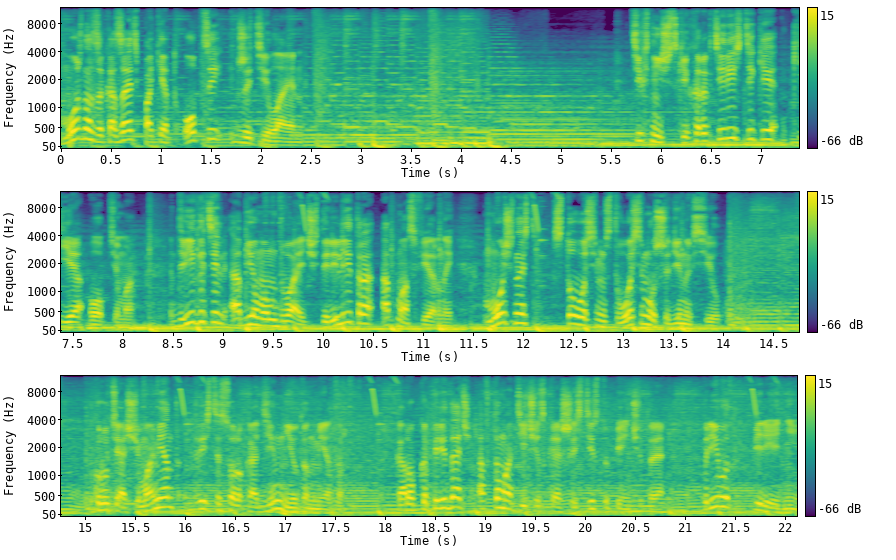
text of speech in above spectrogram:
можно заказать пакет опций GT Line. Технические характеристики Kia Optima. Двигатель объемом 2,4 литра, атмосферный. Мощность 188 лошадиных сил. Крутящий момент 241 ньютон-метр. Коробка передач автоматическая шестиступенчатая. Привод передний.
